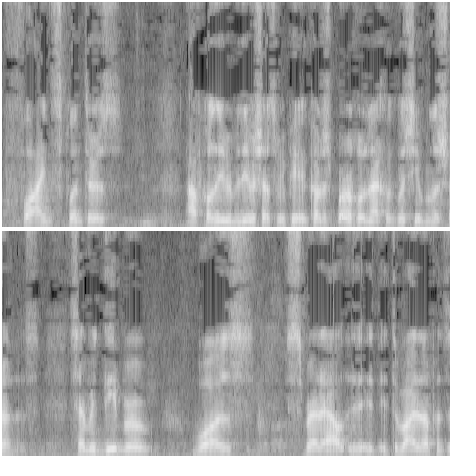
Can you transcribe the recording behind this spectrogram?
flying splinters. So every dibur was spread out. It, it divided up into,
